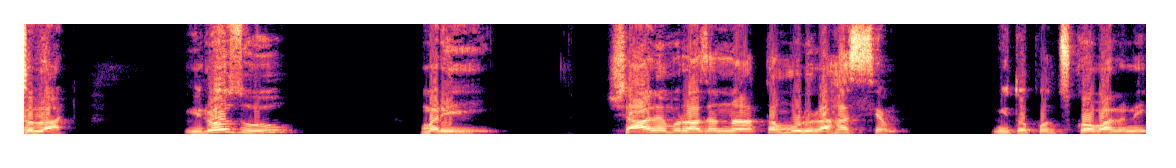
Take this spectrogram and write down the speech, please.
సుల్లాట్ ఈరోజు మరి షాలెమురాజన్న తమ్ముడు రహస్యం మీతో పంచుకోవాలని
